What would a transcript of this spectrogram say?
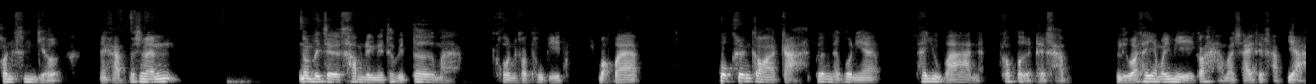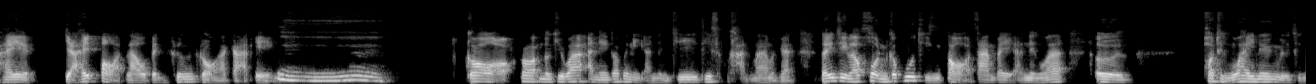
ค่อนข้างเยอะนะครับ เพราะฉะนั้นนนไปเจอคำหนึ่งในทวิตเตอร์มา คนเขาทวีตบอกว่าพ วกเครื่องกรองอากาศเพื่อนอะไรพวกเนี้ยถ้าอยู่บ้านน่ะก็เปิดเถอะครับ หรือว่าถ้ายังไม่มีก็หามาใช้เถอะครับ อย่าให้ อย่าให้ปอดเราเป็นเครื่องกรองอากาศเองอืมก็ก็นคิดว่าอันนี้ก็เป็นอีกอันหนึ่งที่ที่สำคัญมากเหมือนกันแล้วจริงๆแล้วคนก็พูดถึงต่อตามไปอันหนึ่งว่า เออ พอถึงวัยหนึ่งหรือถึง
